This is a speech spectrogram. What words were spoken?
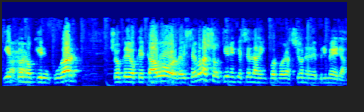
y estos Ajá. no quieren jugar. Yo creo que Taborda y Ceballos tienen que ser las incorporaciones de primera.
